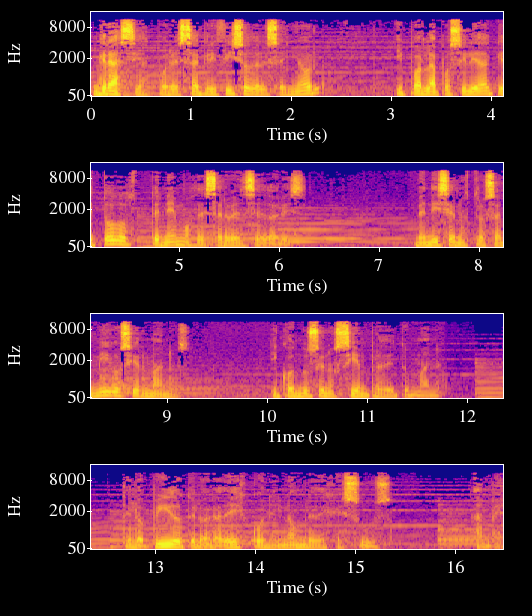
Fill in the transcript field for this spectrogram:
Gracias por el sacrificio del Señor y por la posibilidad que todos tenemos de ser vencedores. Bendice a nuestros amigos y hermanos y condúcenos siempre de tu mano. Te lo pido, te lo agradezco en el nombre de Jesús. Amén.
